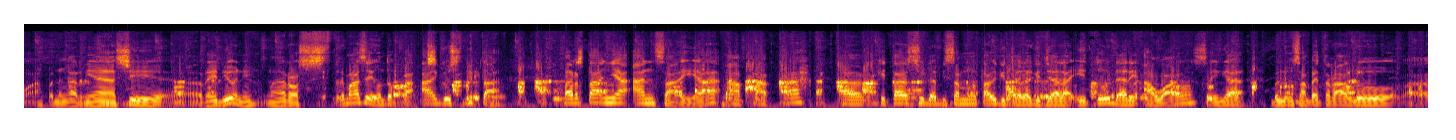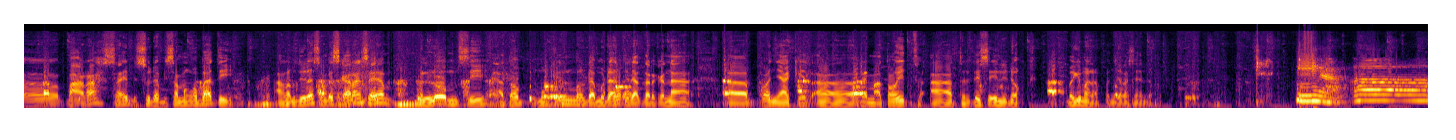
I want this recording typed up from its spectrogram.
Wah, pendengarnya si uh, radio nih, Maros. Terima kasih untuk Pak Agus Dipta. Pertanyaan saya, apakah uh, kita sudah bisa mengetahui gejala-gejala itu dari awal sehingga belum sampai terlalu uh, parah, saya sudah bisa mengobati? Alhamdulillah sampai sekarang saya belum sih, atau mungkin mudah-mudahan tidak terkena uh, penyakit uh, rheumatoid arthritis ini, dok. Bagaimana penjelasannya, dok? Iya, uh,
